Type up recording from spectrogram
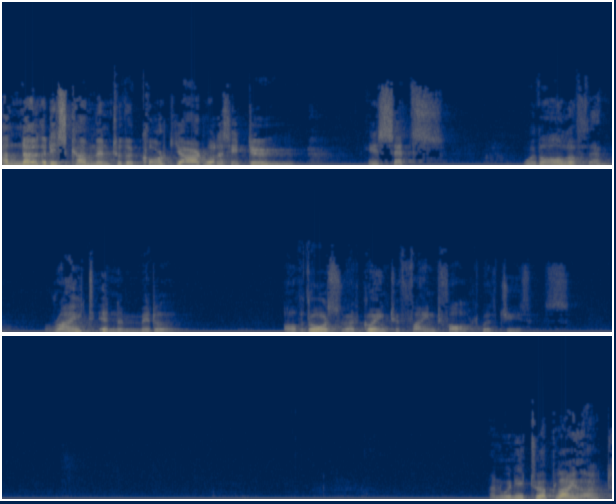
and now that he's come into the courtyard, what does he do? He sits with all of them, right in the middle of those who are going to find fault with Jesus. And we need to apply that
